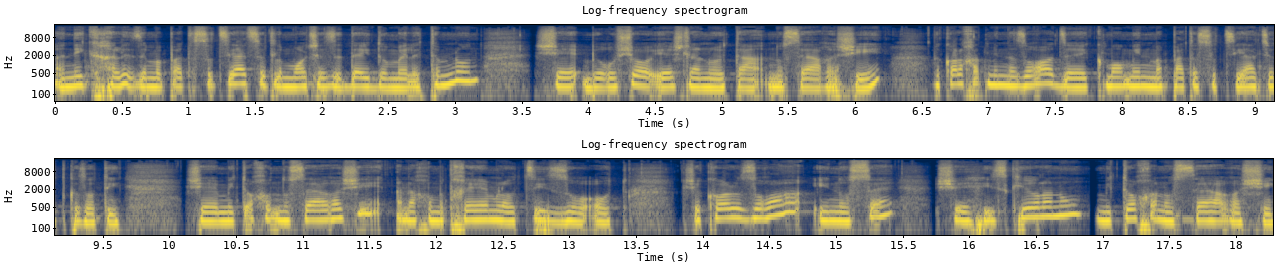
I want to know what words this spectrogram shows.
אני אקרא לזה מפת אסוציאציות למרות שזה די דומה לתמנון, שבראשו יש לנו את הנושא הראשי, וכל אחת מן הזרועות זה כמו מין מפת אסוציאציות כזאתי, שמתוך הנושא הראשי אנחנו מתחילים להוציא זרועות, כשכל זרוע היא נושא שהזכיר לנו מתוך הנושא הראשי.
